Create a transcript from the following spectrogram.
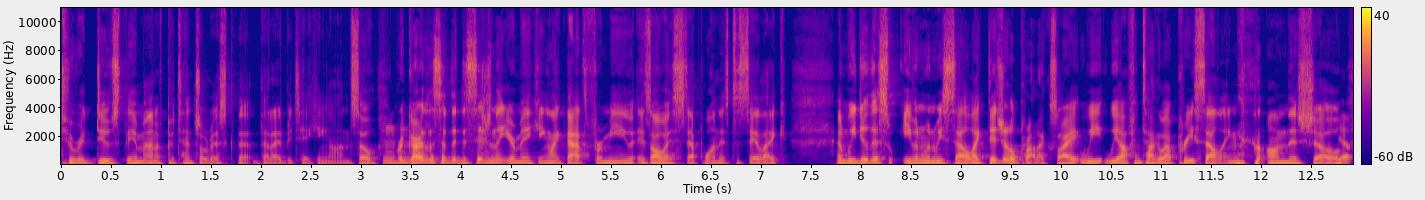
to reduce the amount of potential risk that that I'd be taking on. So Mhm. regardless of the decision that you're making, like that's for me is always step one is to say like, and we do this even when we sell like digital products, right? We we often talk about pre-selling on this show, Yep.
